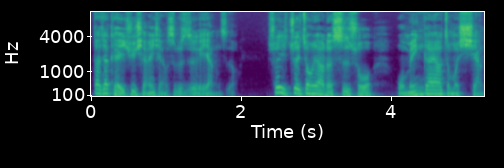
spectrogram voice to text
大家可以去想一想，是不是这个样子哦？所以最重要的是说，我们应该要怎么想，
